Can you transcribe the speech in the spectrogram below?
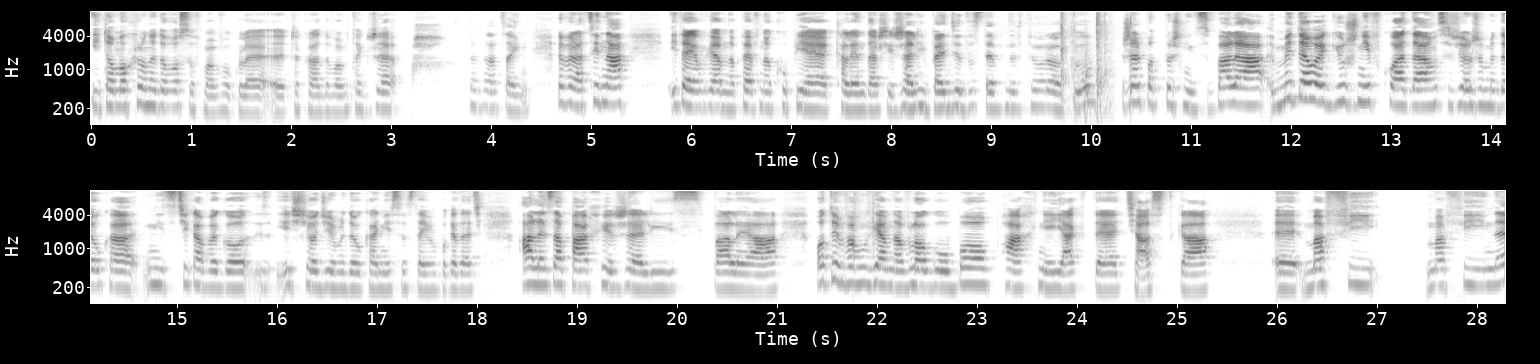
I tą ochronę do włosów mam w ogóle e, czekoladową, także rewelacyjna. rewelacyjna. I tak jak mówiłam, na pewno kupię kalendarz, jeżeli będzie dostępny w tym roku. Żel pod prysznic z. Mydełek już nie wkładam, stwierdziłam, że mydełka nic ciekawego, jeśli chodzi o mydełka, nie jestem w stanie pogadać, ale zapachy żeli z Balea. O tym Wam mówiłam na vlogu, bo pachnie jak te ciastka e, mafi, mafine,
